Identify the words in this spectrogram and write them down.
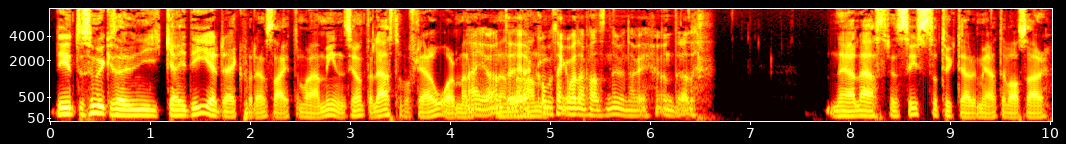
det är ju inte så mycket så här unika idéer direkt på den sajten vad jag minns. Jag har inte läst den på flera år. Men, Nej, jag, har inte, men jag han- kommer tänka på att den fanns nu när vi undrade. När jag läste den sist så tyckte jag mer att det var så här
